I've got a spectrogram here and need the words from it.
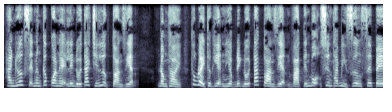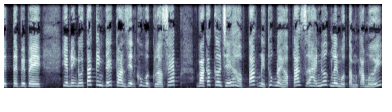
hai nước sẽ nâng cấp quan hệ lên đối tác chiến lược toàn diện, đồng thời thúc đẩy thực hiện Hiệp định Đối tác Toàn diện và Tiến bộ Xuyên Thái Bình Dương CPTPP, Hiệp định Đối tác Kinh tế Toàn diện khu vực RCEP và các cơ chế hợp tác để thúc đẩy hợp tác giữa hai nước lên một tầm cao mới,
